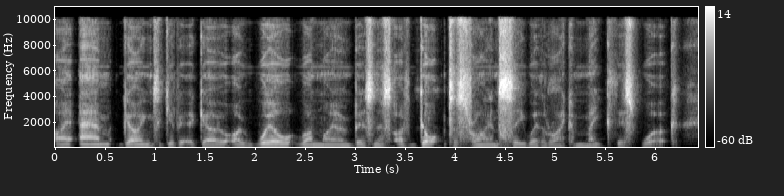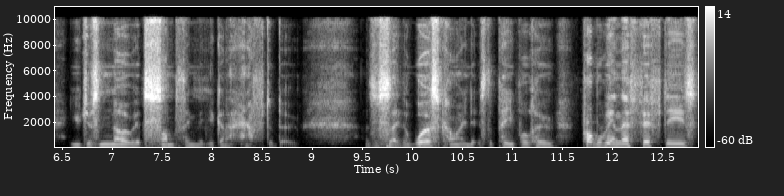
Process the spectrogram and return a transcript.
I am going to give it a go. I will run my own business. I've got to try and see whether I can make this work. You just know it's something that you're going to have to do. As I say, the worst kind is the people who, probably in their 50s,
